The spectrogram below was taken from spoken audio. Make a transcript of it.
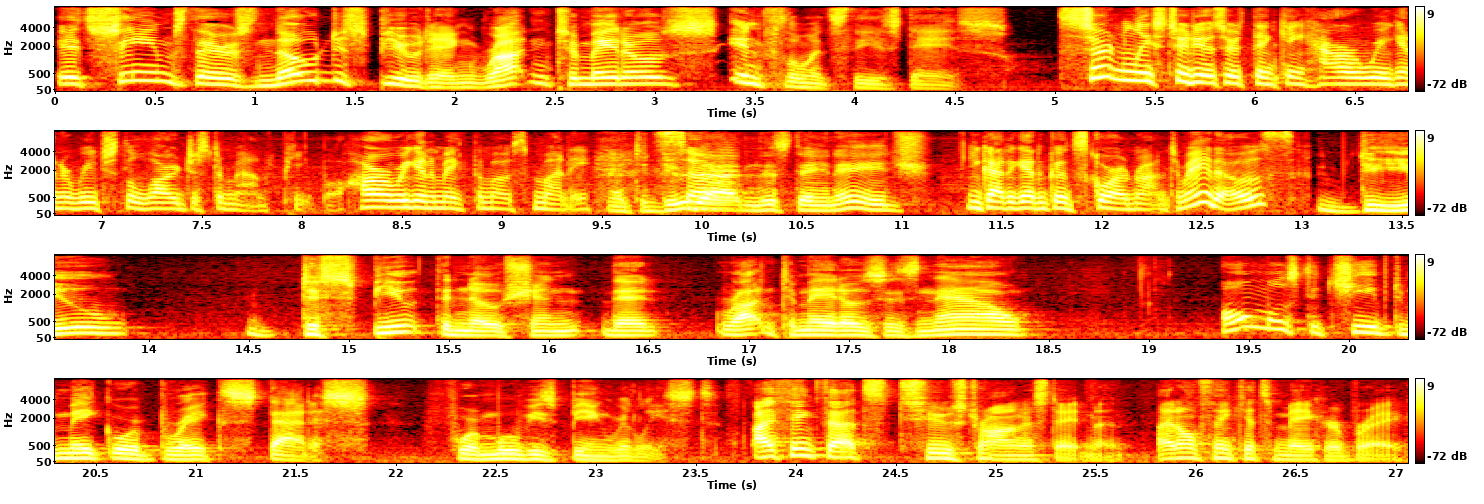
It seems there's no disputing Rotten Tomatoes' influence these days. Certainly, studios are thinking, how are we going to reach the largest amount of people? How are we going to make the most money? And to do so, that in this day and age, you got to get a good score on Rotten Tomatoes. Do you dispute the notion that Rotten Tomatoes is now almost achieved make or break status for movies being released? I think that's too strong a statement. I don't think it's make or break.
